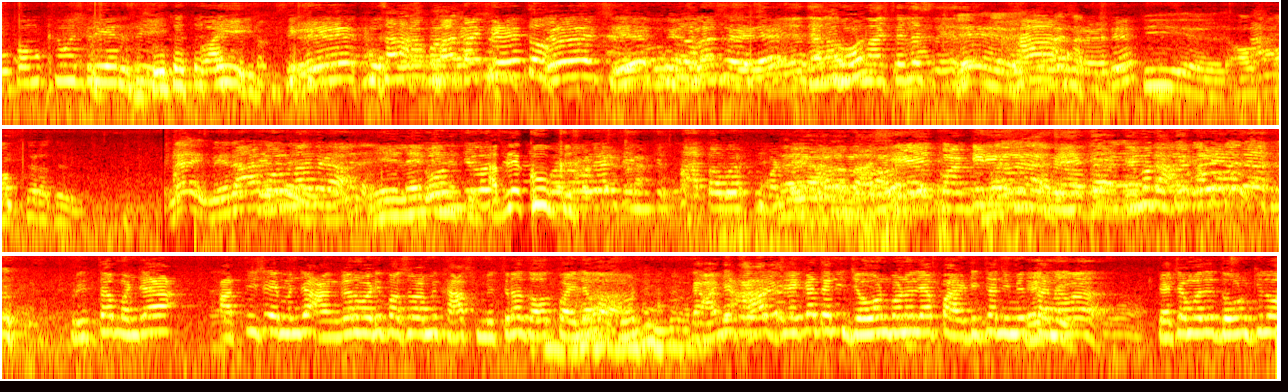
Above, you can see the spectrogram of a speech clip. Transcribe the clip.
उपमुख्यमंत्री यांची चला बाय बाय भेटतो आपले कुक प्रीतम म्हणजे अतिशय म्हणजे अंगणवाडी पासून आम्ही खास मित्रच आहोत पहिल्यापासून. आणि आज जे काय त्यांनी जेवण बनवलं या पार्टीच्या निमित्ताने. त्याच्यामध्ये दोन किलो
